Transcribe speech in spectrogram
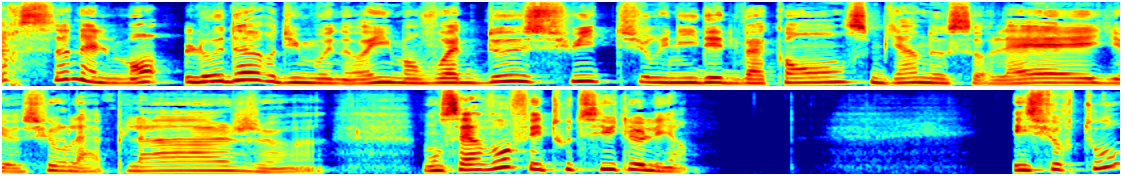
Personnellement, l'odeur du monoï m'envoie de suite sur une idée de vacances, bien au soleil, sur la plage. Mon cerveau fait tout de suite le lien. Et surtout,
